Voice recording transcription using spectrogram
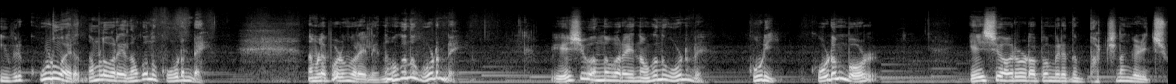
ഇവർ കൂടുമായിരുന്നു. നമ്മൾ പറയും നമുക്കൊന്ന് കൂടണ്ടേ? നമ്മളെപ്പോഴും പറയില്ലേ നമുക്കൊന്ന് കൂടണ്ടേ? യേശു വന്ന് പറയും നമുക്കൊന്ന് കൂടണ്ടേ? കൂടി. കൂടുമ്പോൾ യേശു അവരോടൊപ്പം ഇരുന്ന് ഭക്ഷണം കഴിച്ചു.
